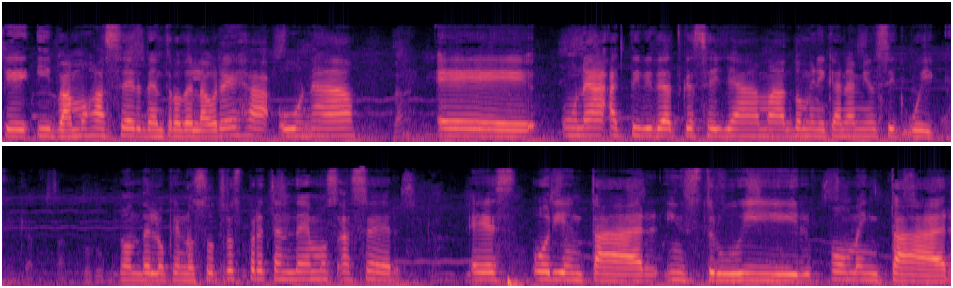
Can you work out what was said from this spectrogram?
que, y vamos a hacer dentro de La Oreja una eh, una actividad que se llama Dominicana Music Week donde lo que nosotros pretendemos hacer es orientar, instruir, fomentar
